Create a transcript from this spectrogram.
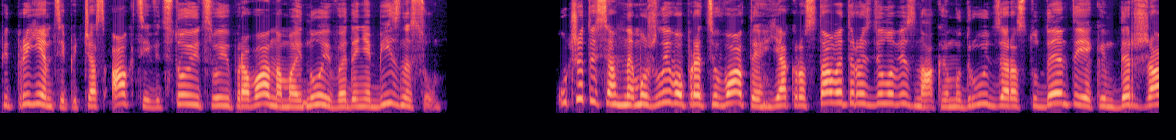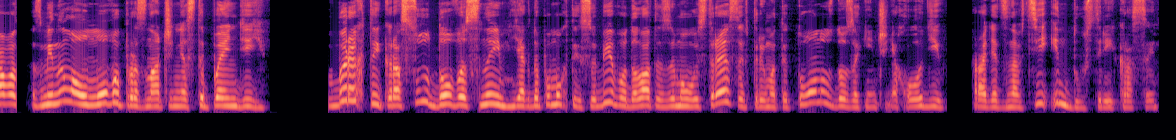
Підприємці під час акцій відстоюють свої права на майно і ведення бізнесу. Учитися неможливо працювати. Як розставити розділові знаки, мудрують зараз студенти, яким держава змінила умови призначення стипендій. Вберегти красу до весни, як допомогти собі подолати зимовий стрес і втримати тонус до закінчення холодів, радять знавці індустрії краси.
